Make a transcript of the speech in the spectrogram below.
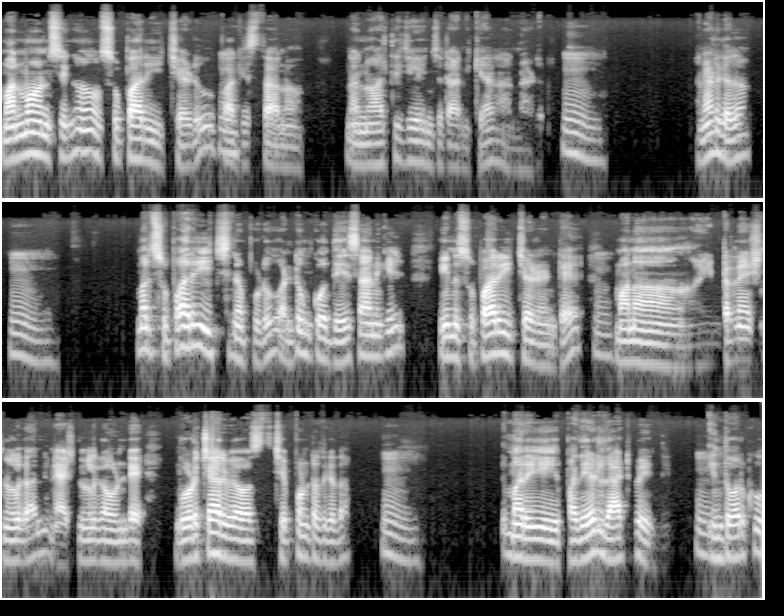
మన్మోహన్ సింగ్ సుపారీ ఇచ్చాడు పాకిస్తాన్ నన్ను హత్య చేయించడానికి అని అన్నాడు. అన్నాడు కదా? మరి సుపారీ ఇచ్చినప్పుడు అంటే ఇంకో దేశానికి ఈయన సుపారీ ఇచ్చాడంటే. మన ఇంటర్నేషనల్ కానీ నేషనల్గా ఉండే గూఢచారి వ్యవస్థ చెప్పు ఉంటుంది కదా మరి పదేళ్ళు దాటిపోయింది. ఇంతవరకు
